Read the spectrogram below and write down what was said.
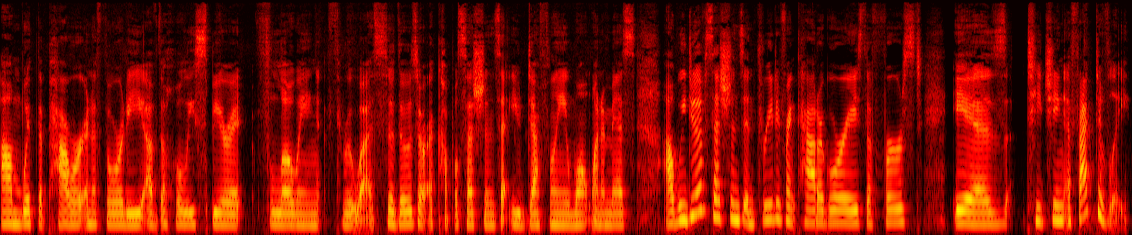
um, with the power and authority of the Holy Spirit flowing through us. So those are a couple sessions that you definitely won't want to miss. Uh, we do have sessions in three different categories. The first is teaching effectively.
